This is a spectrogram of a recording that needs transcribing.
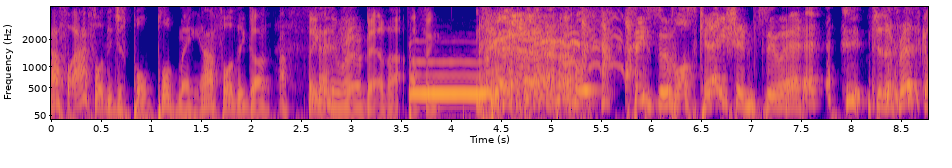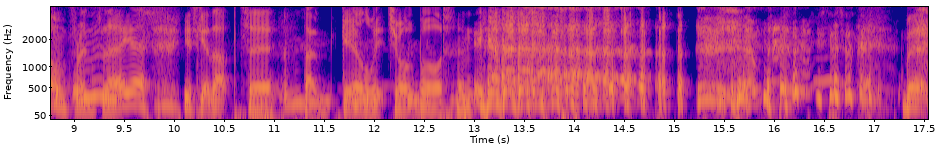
I thought I thought they just pulled plug me. I thought they'd gone. I think there were a bit of that. I think. Seems to have lost connection to uh, to the press conference there. Yeah, you just get that uh, that girl with chalkboard, and but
